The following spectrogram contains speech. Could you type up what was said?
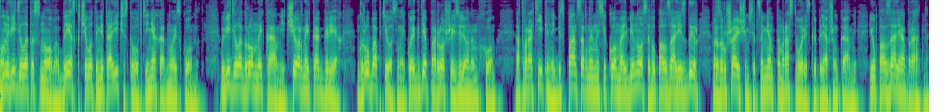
Он видел это снова, блеск чего-то металлического в тенях одной из комнат. Увидел огромные камни, черные как грех, грубо обтесанные, кое-где поросшие зеленым мхом. Отвратительные беспанцирные насекомые-альбиносы выползали из дыр в разрушающемся цементном растворе, скреплявшем камни, и уползали обратно.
